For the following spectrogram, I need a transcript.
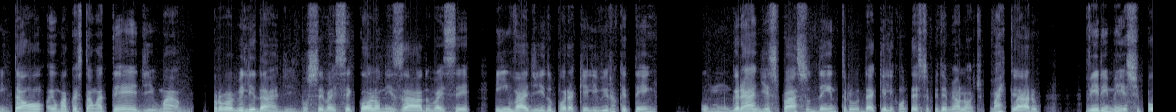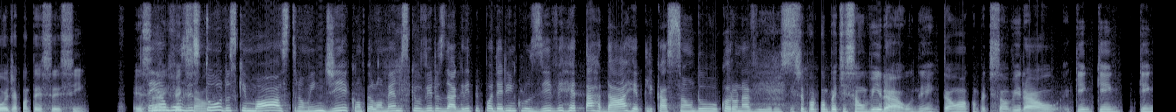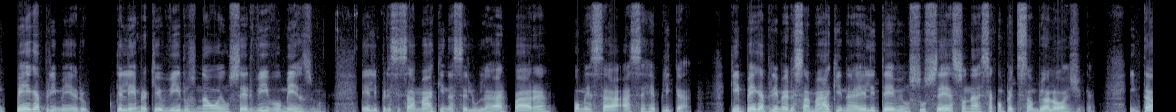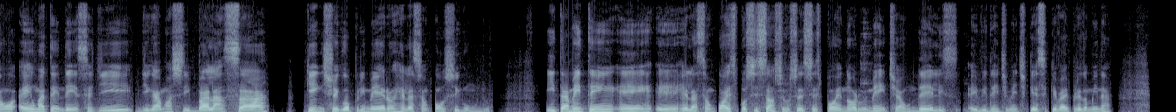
Então, é uma questão até de uma probabilidade. Você vai ser colonizado, vai ser invadido por aquele vírus que tem um grande espaço dentro daquele contexto epidemiológico. Mas, claro, vira e mexe pode acontecer sim essa Tem alguns infecção. estudos que mostram, indicam pelo menos, que o vírus da gripe poderia inclusive retardar a replicação do coronavírus. Isso é por competição viral, né? Então a competição viral, quem, quem, quem pega primeiro, porque lembra que o vírus não é um ser vivo mesmo. Ele precisa de máquina celular para começar a se replicar. Quem pega primeiro essa máquina, ele teve um sucesso nessa competição biológica. Então, é uma tendência de, digamos assim, balançar quem chegou primeiro em relação com o segundo. E também tem é, é, relação com a exposição. Se você se expõe enormemente a um deles, evidentemente que esse que vai predominar.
